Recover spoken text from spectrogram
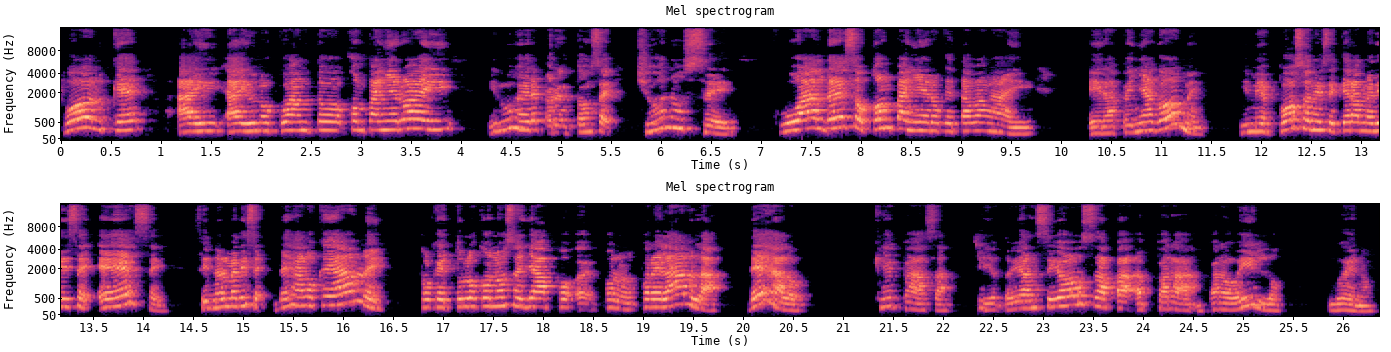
porque hay, hay unos cuantos compañeros ahí y mujeres, pero entonces yo no sé cuál de esos compañeros que estaban ahí era Peña Gómez. Y mi esposo ni siquiera me dice ese, sino él me dice, déjalo que hable porque tú lo conoces ya por, eh, el habla. déjalo. ¿Qué pasa? Yo estoy ansiosa para, para oírlo. Bueno,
